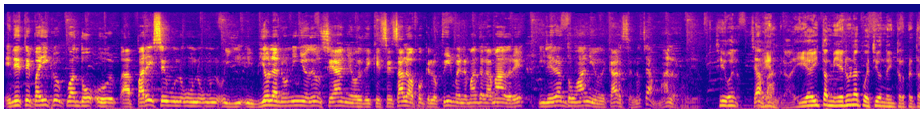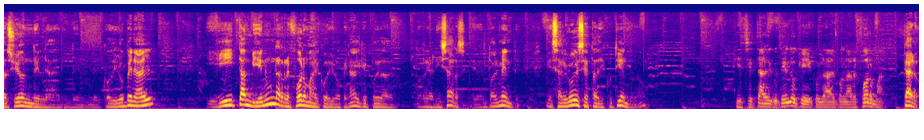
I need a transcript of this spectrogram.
En este país cu- cuando uh, aparece un, un- un- y, y violan a un niño de 11 años de que se salva porque lo firma y le manda a la madre y le dan dos años de cárcel. No sean malos, Rodrigo. Sí, bueno. Sea bien, mal. pero ahí hay también una cuestión de interpretación de la- del, del Código Penal y también una reforma del Código Penal que pueda realizarse eventualmente. Es algo que se está discutiendo, ¿no? Que se está discutiendo que con la, con la reforma. Claro,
